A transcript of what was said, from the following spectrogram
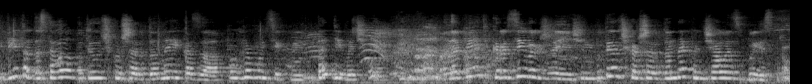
Віта доставала бутилочку шардоне і казала, погромуй секунд, да, дівчатки? На п'ять красивих жінчин бутилочка шардоне кончалась бистро.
